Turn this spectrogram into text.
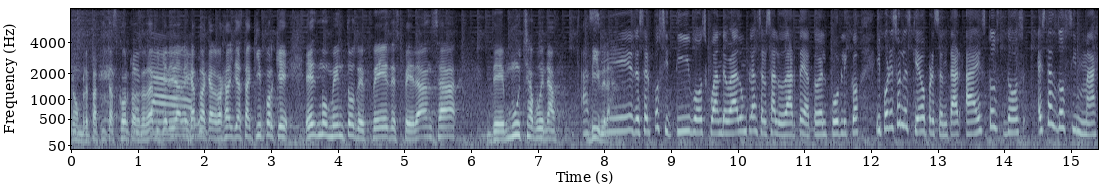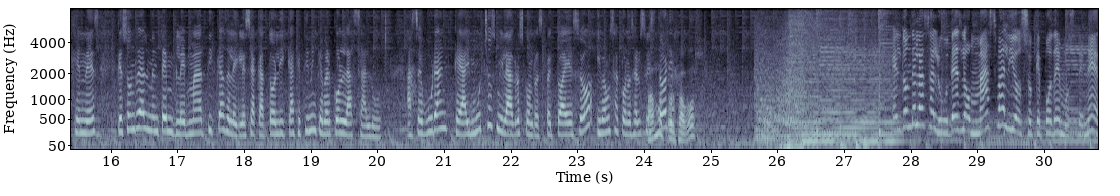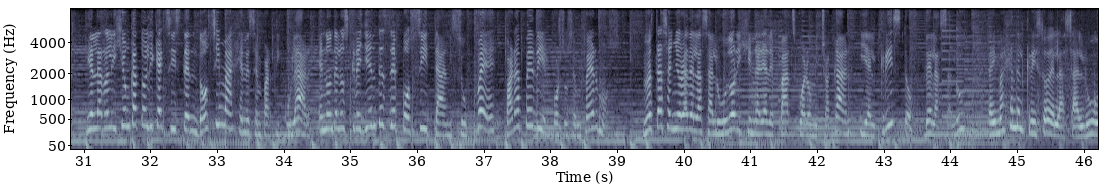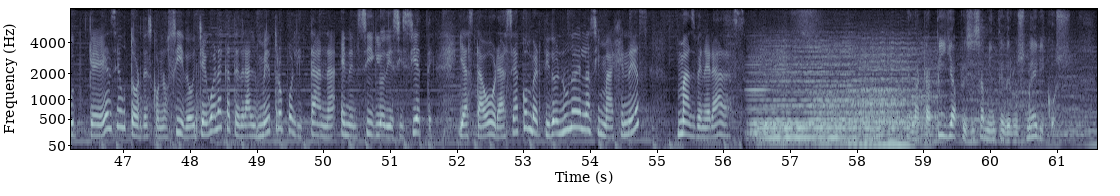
No, hombre, patitas cortas, ¿Qué ¿verdad? Mi querida tal? Alejandra Carvajal ya está aquí porque es momento de fe, de esperanza, de mucha buena Así, vibra. de ser positivos, Juan, de verdad un placer saludarte a todo el público. Y por eso les quiero presentar a estos dos, estas dos imágenes que son realmente emblemáticas de la Iglesia Católica, que tienen que ver con la salud. Aseguran que hay muchos milagros con respecto a eso y vamos a conocer su Vamos, historia. por favor. Salud es lo más valioso que podemos tener y en la religión católica existen dos imágenes en particular en donde los creyentes depositan su fe para pedir por sus enfermos. Nuestra Señora de la Salud, originaria de Pátzcuaro, Michoacán, y el Cristo de la Salud. La imagen del Cristo de la Salud, que es de autor desconocido, llegó a la Catedral Metropolitana en el siglo XVII y hasta ahora se ha convertido en una de las imágenes más veneradas. Precisamente de los médicos.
